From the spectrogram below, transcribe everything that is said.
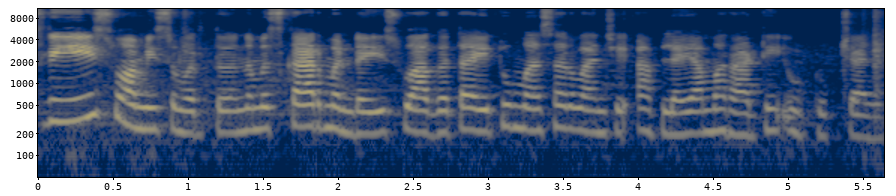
श्री स्वामी समर्थ. नमस्कार मंडळी स्वागत आहे तुम्हा सर्वांचे आपल्या या मराठी यूट्यूब चॅनल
